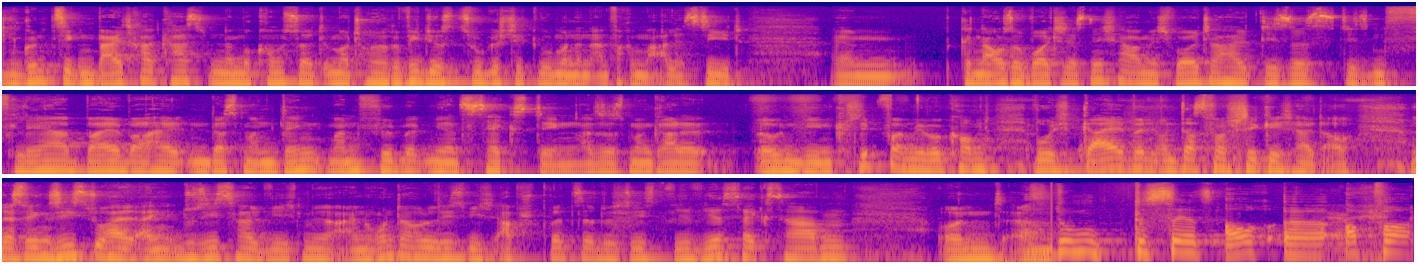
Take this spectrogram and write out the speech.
einen günstigen Beitrag hast und dann bekommst du halt immer teure Videos zugeschickt, wo man dann einfach immer alles sieht. Ähm, genauso wollte ich das nicht haben. Ich wollte halt dieses, diesen Flair beibehalten, dass man denkt, man führt mit mir ein Sexting. Also dass man gerade irgendwie einen Clip von mir bekommt, wo ich geil bin und das verschicke ich halt auch. Und deswegen siehst du halt, du siehst halt, wie ich mir einen runterhole, du siehst, wie ich abspritze, du siehst, wie wir Sex haben. Und, ähm also du bist jetzt auch äh, Opfer,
